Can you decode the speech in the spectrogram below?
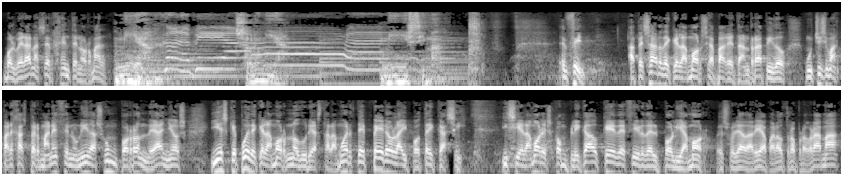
volverán a ser gente normal. Mía. Solo mía. Mísima. En fin, a pesar de que el amor se apague tan rápido, muchísimas parejas permanecen unidas un porrón de años y es que puede que el amor no dure hasta la muerte, pero la hipoteca sí. Y si el amor es complicado, ¿qué decir del poliamor? Eso ya daría para otro programa.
